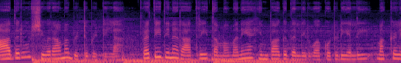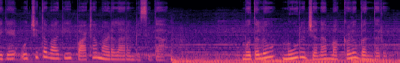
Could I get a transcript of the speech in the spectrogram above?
ಆದರೂ ಶಿವರಾಮ ಬಿಟ್ಟು ಬಿಟ್ಟಿಲ್ಲ. ಪ್ರತಿದಿನ ರಾತ್ರಿ ತಮ್ಮ ಮನೆಯ ಹಿಂಭಾಗದಲ್ಲಿರುವ ಕೊಠಡಿಯಲ್ಲಿ ಮಕ್ಕಳಿಗೆ ಉಚಿತವಾಗಿ ಪಾಠ ಮಾಡಲಾರಂಭಿಸಿದ. ಮೊದಲು ಮೂರು ಜನ ಮಕ್ಕಳು ಬಂದರು.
